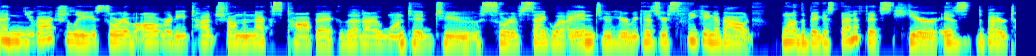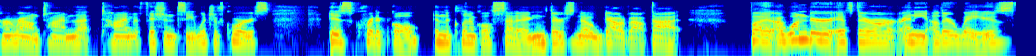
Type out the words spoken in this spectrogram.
And you've actually sort of already touched on the next topic that I wanted to sort of segue into here because you're speaking about one of the biggest benefits here is the better turnaround time, that time efficiency, which of course is critical in the clinical setting. There's no doubt about that. But I wonder if there are any other ways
